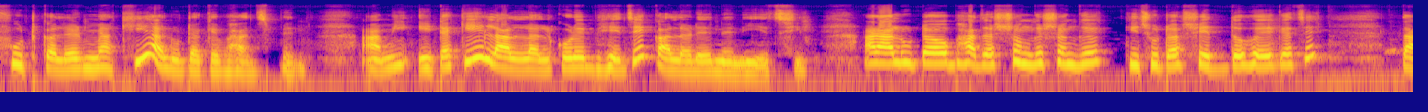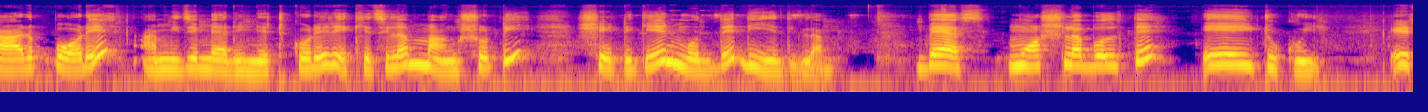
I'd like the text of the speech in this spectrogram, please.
ফুড কালার মাখিয়ে আলুটাকে ভাজবেন। আমি এটাকেই লাল লাল করে ভেজে কালার এনে নিয়েছি। আর আলুটাও ভাজার সঙ্গে সঙ্গে কিছুটা সেদ্ধ হয়ে গেছে। তারপরে আমি যে ম্যারিনেট করে রেখেছিলাম মাংসটি, সেটিকে এর মধ্যে দিয়ে দিলাম। ব্যাস, মশলা বলতে এইটুকুই। এর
